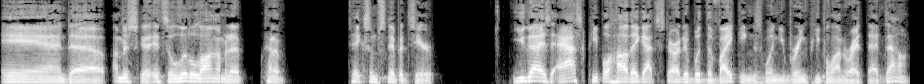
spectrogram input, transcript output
and uh, I'm just gonna. It's a little long. I'm gonna kind of take some snippets here. You guys ask people how they got started with the Vikings when you bring people on. Write that down.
